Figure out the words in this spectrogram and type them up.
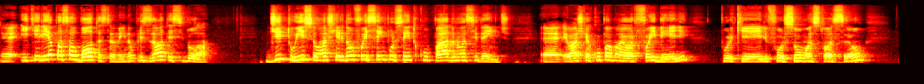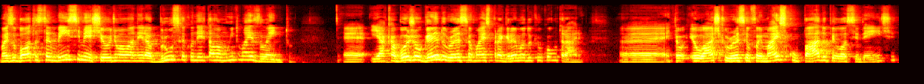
É, e que ele ia passar o Bottas também, não precisava ter sido lá. Dito isso, eu acho que ele não foi 100% culpado no acidente. É, eu acho que a culpa maior foi dele, porque ele forçou uma situação, mas o Bottas também se mexeu de uma maneira brusca quando ele estava muito mais lento. É, e acabou jogando o Russell mais para a grama do que o contrário. É, então eu acho que o Russell foi mais culpado pelo acidente,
